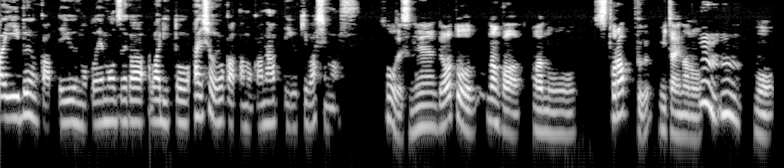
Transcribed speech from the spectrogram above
愛い文化っていうのと絵文字が割と相性良かったのかなっていう気はします。そうですね。で、あと、なんか、あの、ストラップみたいなの。も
